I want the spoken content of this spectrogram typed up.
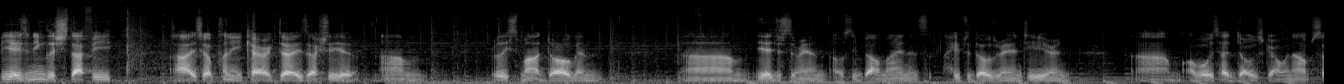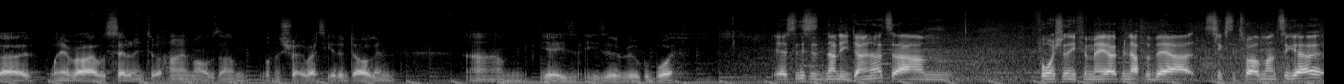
But yeah, he's an English staffy. Uh, he's got plenty of character. He's actually a really smart dog and um, yeah, just around obviously Balmain, there's heaps of dogs around here and um, I've always had dogs growing up, so whenever I was settled into a home, I was um, looking straight away to get a dog and um, yeah, he's, he's, a real good boy. Yeah, so this is Nutty Donuts. Um, fortunately for me, opened up about six to 12 months ago.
